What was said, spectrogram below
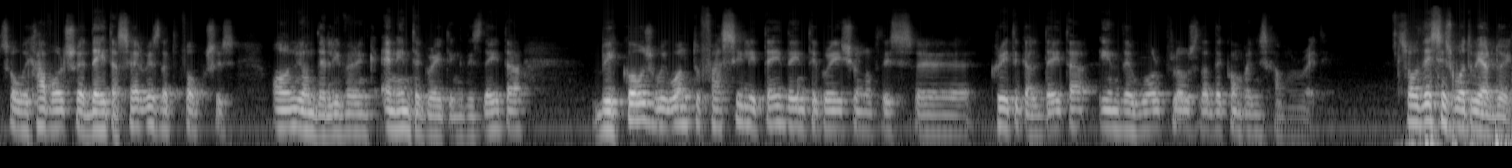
So we have also a data service that focuses only on delivering and integrating this data because we want to facilitate the integration of this uh, critical data in the workflows that the companies have already. So this is what we are doing.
